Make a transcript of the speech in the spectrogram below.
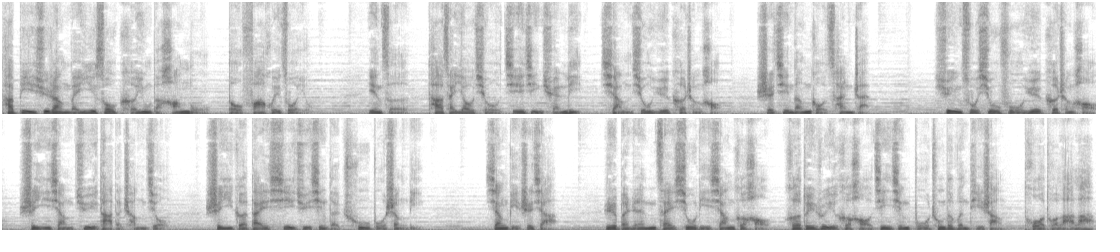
他必须让每一艘可用的航母都发挥作用，因此他才要求竭尽全力抢修约克城号，使其能够参战。迅速修复约克城号是一项巨大的成就，是一个带戏剧性的初步胜利。相比之下，日本人在修理祥和号和对瑞和号进行补充的问题上拖拖拉拉，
